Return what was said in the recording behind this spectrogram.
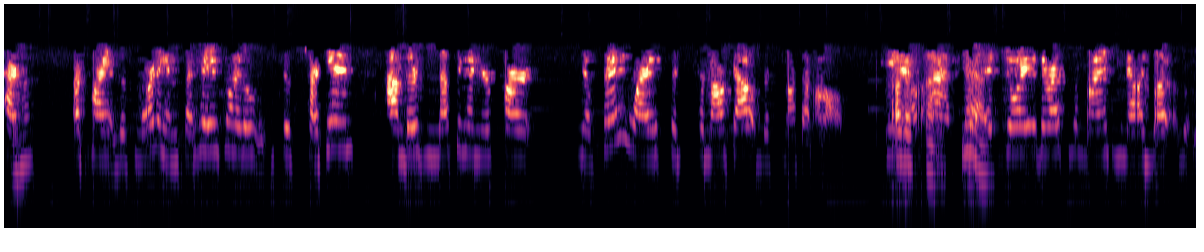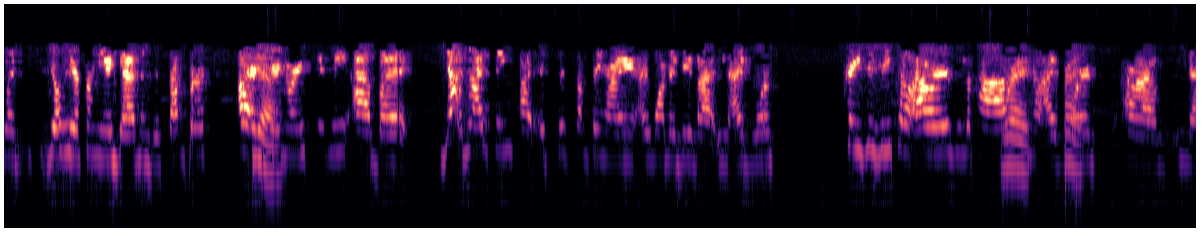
texted Uh-huh. a client this morning and said, hey, just wanted to just check in. Um, there's nothing on your part, you know, planning wise to, to knock out this month at all. You Oh, know, that's nice. uh, Yeah. enjoy the rest of the month. You know, I'd love, like you'll hear from me again in December or Yeah. January, excuse me. Um, but yeah, no, I think that it's just something I I want to do. That you know, I've worked crazy retail hours in the past. Right, You know, I've right. worked. Um, you know,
